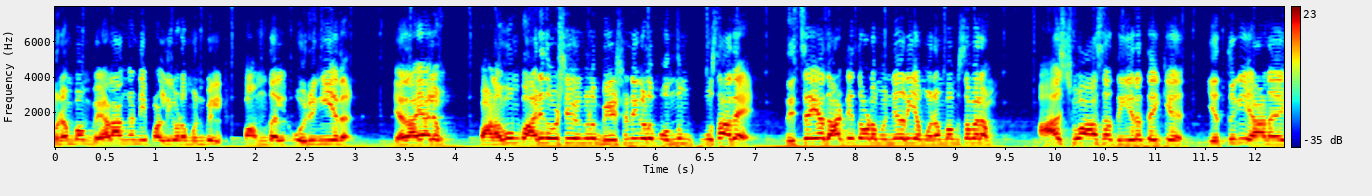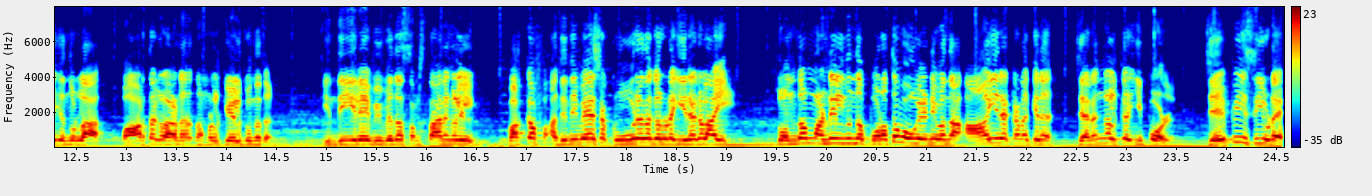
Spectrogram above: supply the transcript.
മുനമ്പം വേളാങ്കണ്ണി പള്ളിയുടെ മുൻപിൽ പന്തൽ ഒരുങ്ങിയത്. ഏതായാലും പണവും പാരിതോഷികങ്ങളും ഭീഷണികളും ഒന്നും കൂസാതെ നിശ്ചയദാർഢ്യത്തോടെ മുന്നേറിയ മുനമ്പം സമരം ആശ്വാസ തീരത്തേക്ക് എത്തുകയാണ് എന്നുള്ള വാർത്തകളാണ് നമ്മൾ കേൾക്കുന്നത്. ഇന്ത്യയിലെ വിവിധ സംസ്ഥാനങ്ങളിൽ വഖഫ് അധിനിവേശ ക്രൂരതകളുടെ ഇരകളായി സ്വന്തം മണ്ണിൽ നിന്ന് പുറത്തു പോകേണ്ടി വന്ന ആയിരക്കണക്കിന് ജനങ്ങൾക്ക് ഇപ്പോൾ ജെ പി സിയുടെ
